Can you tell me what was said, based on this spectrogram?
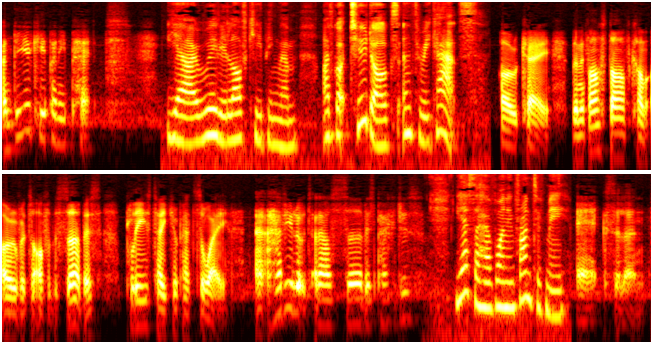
And do you keep any pets? Yeah, I really love keeping them. I've got two dogs and three cats. Okay, then if our staff come over to offer the service, please take your pets away. Uh, have you looked at our service packages? Yes, I have one in front of me. Excellent.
